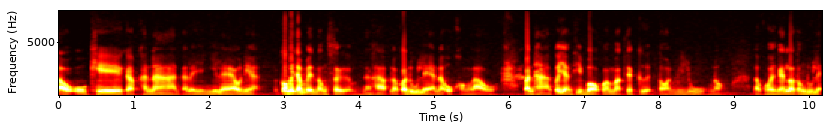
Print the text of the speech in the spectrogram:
เราโอเคกับขนาดอะไรอย่างนี้แล้วเนี่ยก็ไม่จำเป็นต้องเสริมนะครับ เราก็ดูแลหน้าอกของเรา ปัญหาก็อย่างที่บอกว่ามักจะเกิดตอนมีลูกเนาะ เราก็งั้นเราต้องดูแล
